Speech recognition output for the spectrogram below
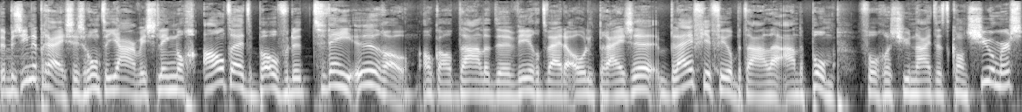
De benzineprijs is rond de jaarwisseling nog altijd boven de 2 euro. Ook al dalen de wereldwijde olieprijzen, blijf je veel betalen aan de pomp. Volgens United Consumers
